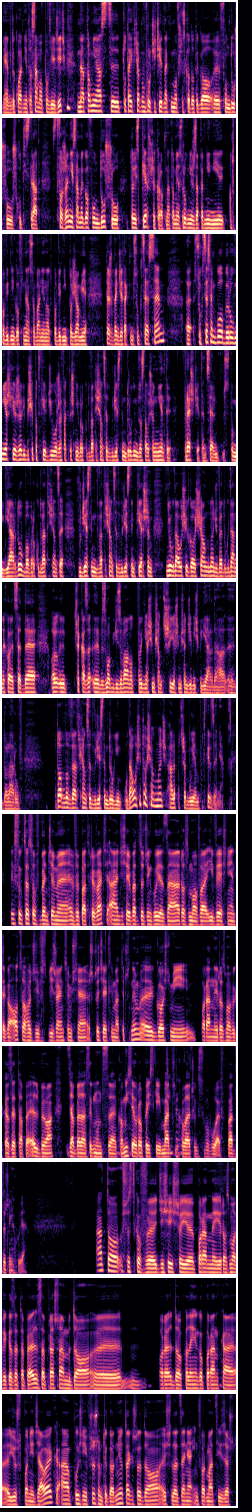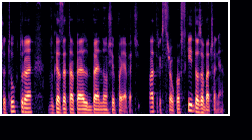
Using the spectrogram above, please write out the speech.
Miałem dokładnie to samo powiedzieć. Natomiast y, tutaj chciałbym wrócić jednak mimo wszystko do tego y, funduszu szkód i strat. Stworzenie samego funduszu to jest pierwszy krok, natomiast również zapewnienie odpowiedniego finansowania na odpowiednim poziomie też będzie takim sukcesem. E, Sukcesem byłoby również, jeżeli by się potwierdziło, że faktycznie w roku 2022 został osiągnięty wreszcie ten cel 100 miliardów, bo w roku 2020 i 2021 nie udało się go osiągnąć. Według danych OECD y, zmobilizowano odpowiednio 83 i 89 miliarda dolarów. Podobno w 2022 udało się to osiągnąć, ale potrzebujemy potwierdzenia. Tych sukcesów będziemy wypatrywać, a dzisiaj bardzo dziękuję za rozmowę i wyjaśnienie tego, o co chodzi w zbliżającym się szczycie klimatycznym. Gośćmi porannej rozmowy Gazeta.pl była Izabela Zygmunt z Komisji Europejskiej, Marcin Dziękuję Kowalczyk z WWF. Bardzo dziękuję. A to wszystko w dzisiejszej porannej rozmowie Gazeta.pl. Zapraszam do, y, pora- do kolejnego poranka już w poniedziałek, a później w przyszłym tygodniu także do śledzenia informacji ze szczytu, które w Gazeta.pl będą się pojawiać. Patryk Strzałkowski, do zobaczenia.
